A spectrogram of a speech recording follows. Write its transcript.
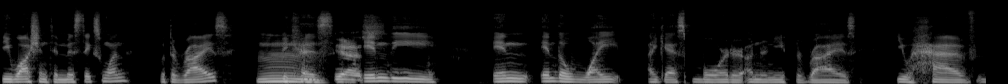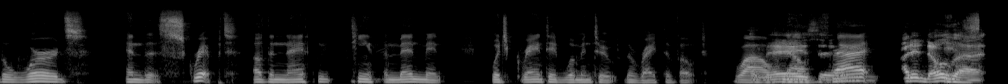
the Washington Mystics one with the rise Mm, because Yes, in the in in the white i guess border underneath the rise you have the words and the script of the 19th amendment which granted women to the right to vote wow. amazing. that I didn't know is- that.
